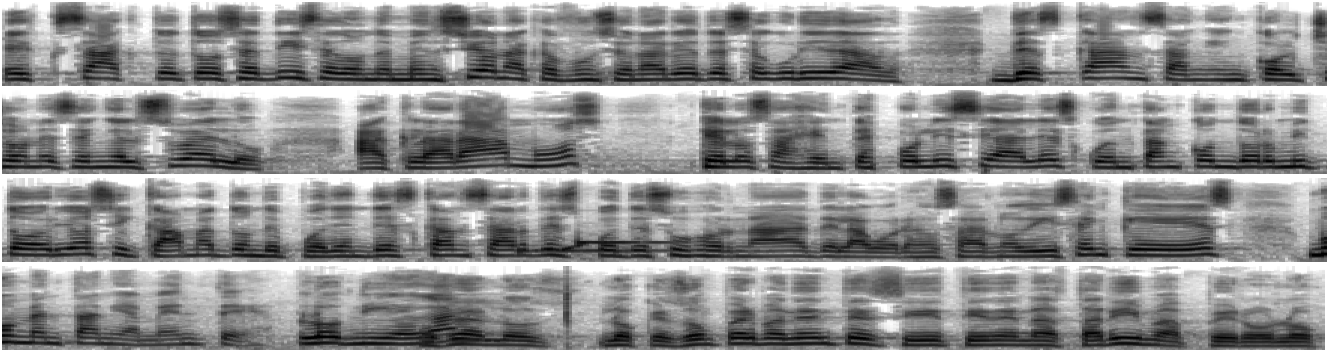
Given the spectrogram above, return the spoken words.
Exacto, entonces dice donde menciona que funcionarios de seguridad descansan en colchones en el suelo. Aclaramos que los agentes policiales cuentan con dormitorios y camas donde pueden descansar después de sus jornadas de labores. O sea, no dicen que es momentáneamente. Lo O niegan. sea, los, los que son permanentes sí tienen las tarimas, pero lo-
